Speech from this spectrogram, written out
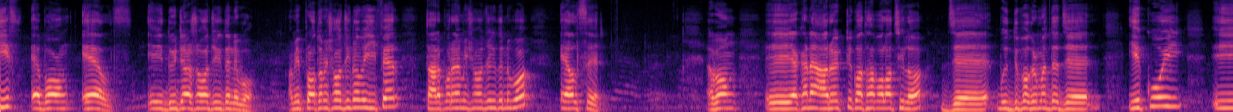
ইফ এবং এলস এই দুইটার সহযোগিতা নেব। আমি প্রথমে সহযোগিতা নেব ইফের তারপরে আমি সহযোগিতা নেব এলসের এবং এখানে আরও একটি কথা বলা ছিল যে উদ্দীপকের মধ্যে যে একই এই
